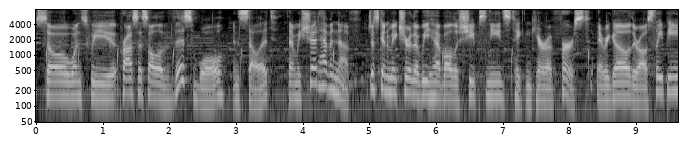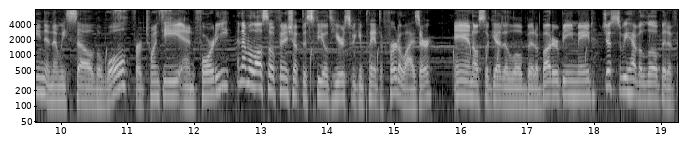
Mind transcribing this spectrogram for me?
so once we process all of this wool and sell it, then we should have enough. Just gonna make sure that we have all the sheep's needs taken care of first. There we go, they're all sleeping, and then we sell the wool for 20 and 40. And then we'll also finish up this field here so we can plant a fertilizer and also get a little bit of butter being made, just so we have a little bit of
